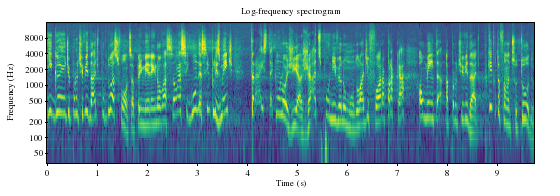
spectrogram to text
E ganha de produtividade por duas fontes. A primeira é a inovação, a segunda é simplesmente traz tecnologia já disponível no mundo lá de fora para cá, aumenta a produtividade. Por que eu estou falando disso tudo?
